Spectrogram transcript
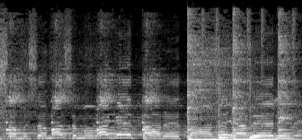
સમ સમ સમ વાગે તારે તાલ આવેલી.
